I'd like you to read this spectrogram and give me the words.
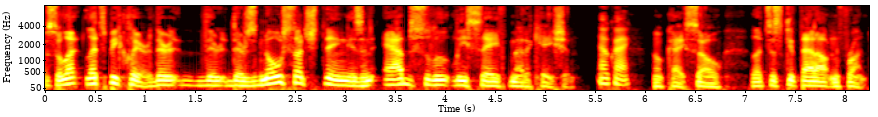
So let let's be clear. There there there's no such thing as an absolutely safe medication. Okay. Okay. So let's just get that out in front.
